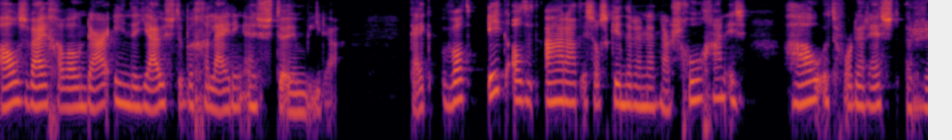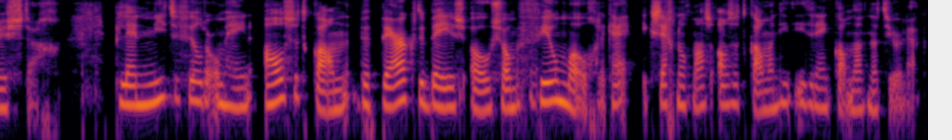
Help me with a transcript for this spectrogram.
als wij gewoon daarin de juiste begeleiding en steun bieden. Kijk, wat ik altijd aanraad is als kinderen net naar school gaan, is hou het voor de rest rustig. Plan niet te veel eromheen als het kan. Beperk de BSO zo veel mogelijk. Hè? Ik zeg nogmaals als het kan, want niet iedereen kan dat natuurlijk.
